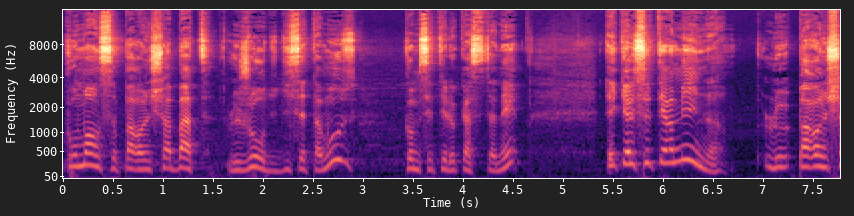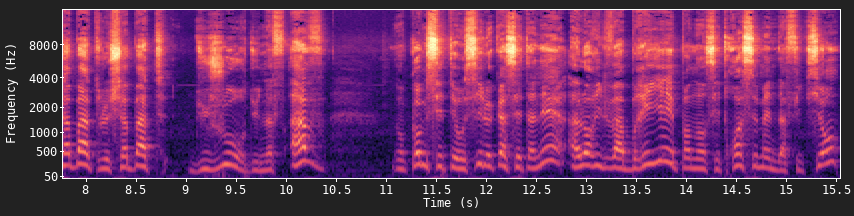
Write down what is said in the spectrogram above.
commencent par un Shabbat le jour du 17 Tammuz, comme c'était le cas cette année, et qu'elles se terminent par un Shabbat, le Shabbat du jour du 9 Av, donc comme c'était aussi le cas cette année, alors il va briller pendant ces trois semaines d'affliction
